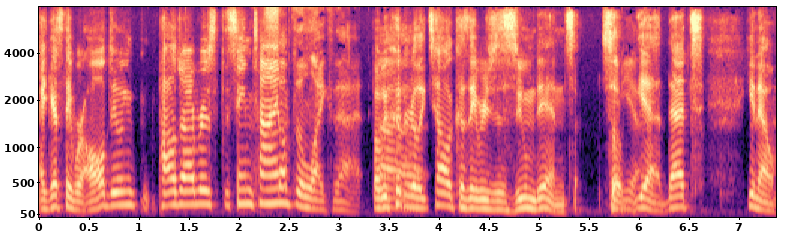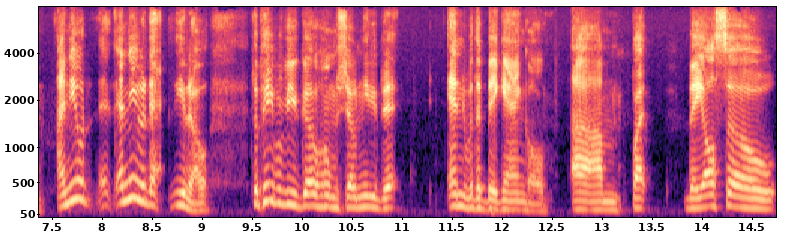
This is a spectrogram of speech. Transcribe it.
I guess they were all doing pile drivers at the same time Something like that. but we couldn't Uh, really tell because they were just zoomed in. So, so Yeah. yeah. that's you know, I knew, I knew that you know, the pay per view go home show needed to end with a big angle, um, but they also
